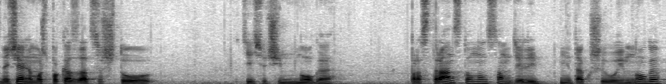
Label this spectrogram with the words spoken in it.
Изначально может показаться, что здесь очень много пространства, но на самом деле не так уж его и много.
